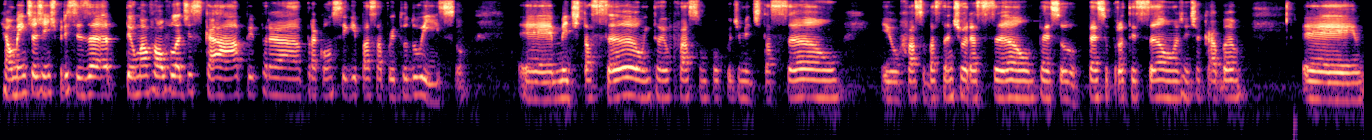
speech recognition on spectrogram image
realmente a gente precisa ter uma válvula de escape para conseguir passar por tudo isso. É, meditação, então eu faço um pouco de meditação, eu faço bastante oração, peço, peço proteção, a gente acaba é,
